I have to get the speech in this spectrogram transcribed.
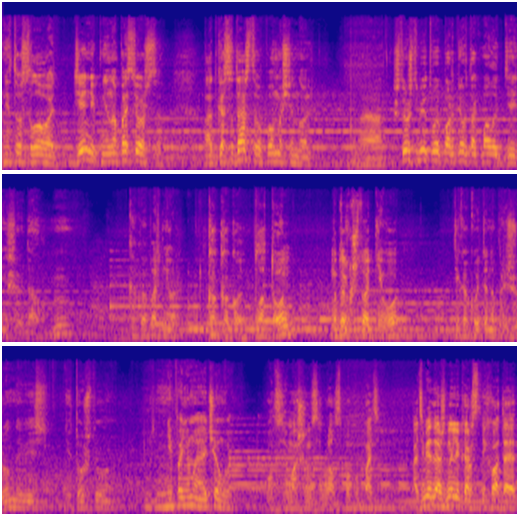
Не то слово. Денег не напасешься. От государства помощи ноль. Да. Что ж тебе твой партнер так мало денежек дал? м? Какой партнер? Как какой? Платон? Мы только что от него. Ты какой-то напряженный весь. Не то что он. Не понимаю, о чем вы. Он себе машину собрался покупать. А тебе даже на лекарств не хватает.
